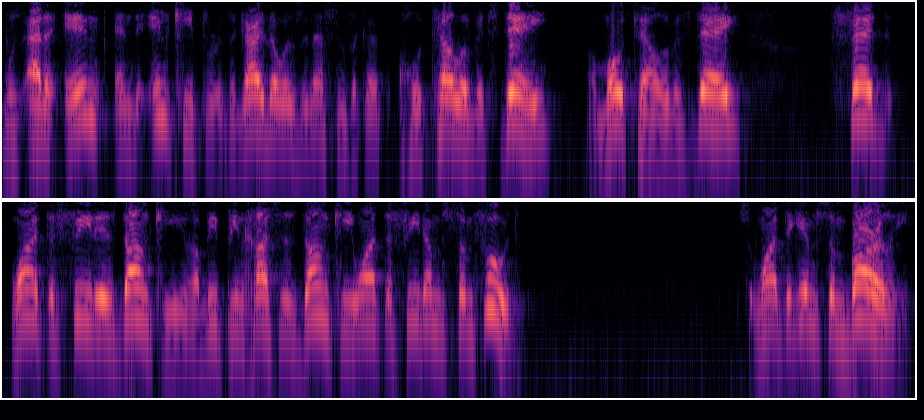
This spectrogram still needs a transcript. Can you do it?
was at an inn, and the innkeeper, the guy that was in essence like a hotel of its day, a motel of its day, fed, wanted to feed his donkey, Rabbi Pinchas's donkey, wanted to feed him some food. So wanted to give him some barley.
